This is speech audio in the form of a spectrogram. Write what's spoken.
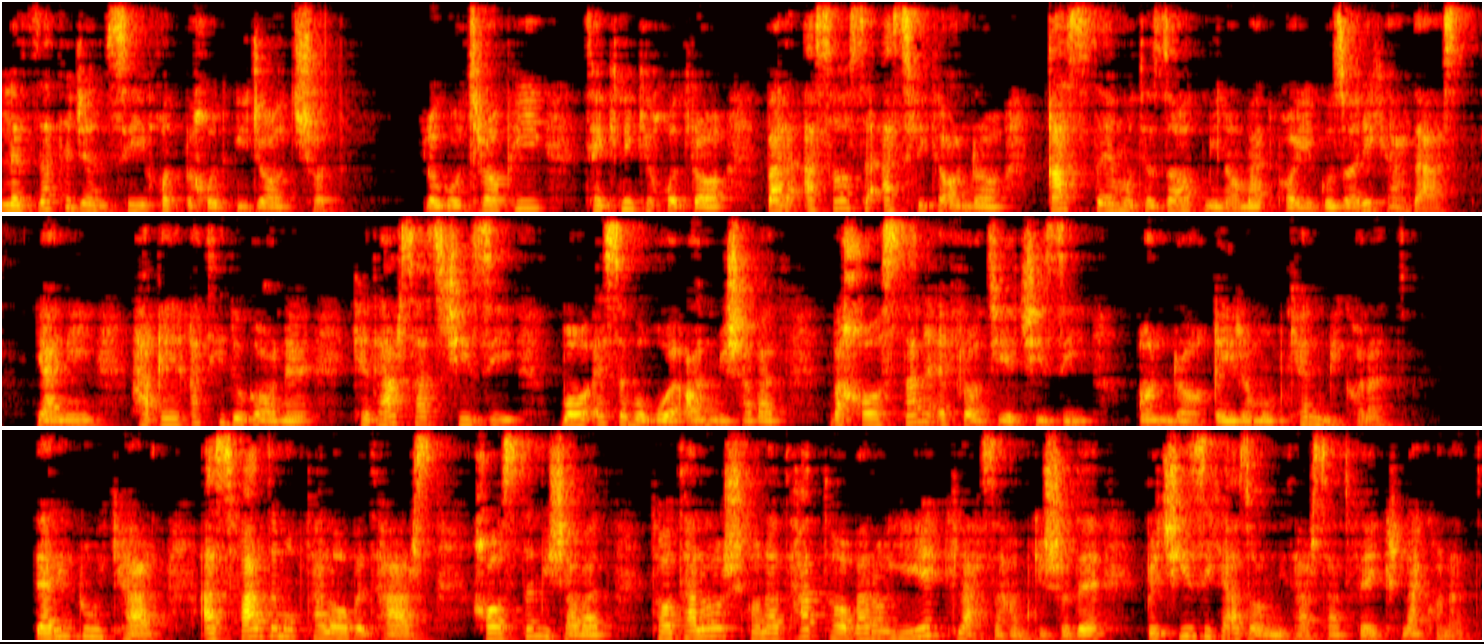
لذت جنسی خود به خود ایجاد شد لوگوتراپی تکنیک خود را بر اساس اصلی که آن را قصد متضاد مینامد گذاری کرده است یعنی حقیقتی دوگانه که ترس از چیزی باعث وقوع آن می شود و خواستن افراطی چیزی آن را غیر ممکن می کند. در این روی کرد از فرد مبتلا به ترس خواسته می شود تا تلاش کند حتی برای یک لحظه هم که شده به چیزی که از آن می ترسد فکر نکند.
